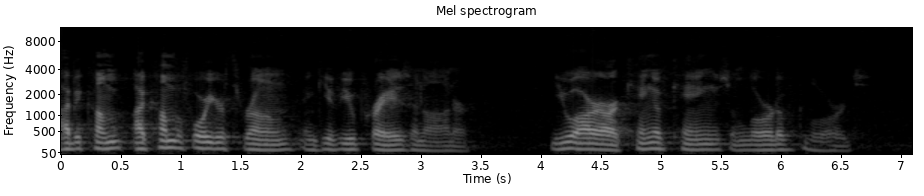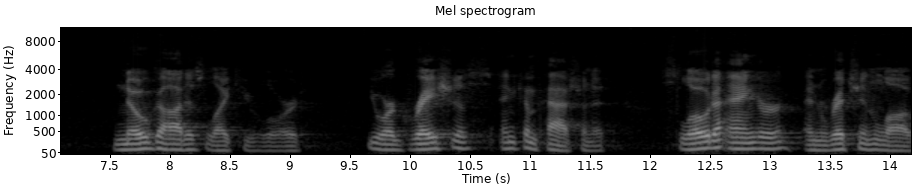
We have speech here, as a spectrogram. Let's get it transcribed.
I, become, I come before your throne and give you praise and honor. You are our King of kings and Lord of lords. No God is like you, Lord. You are gracious and compassionate, slow to anger, and rich in love.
